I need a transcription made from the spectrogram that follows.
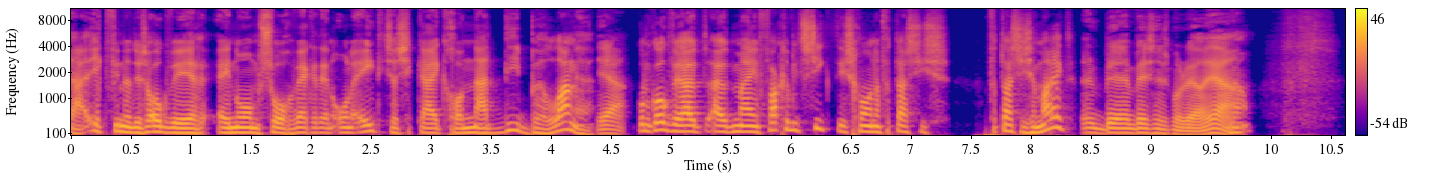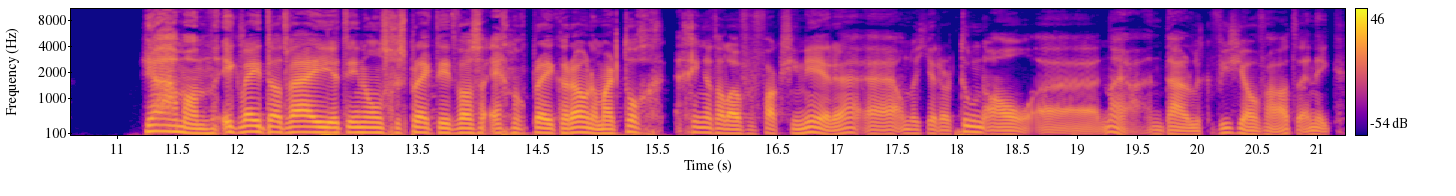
ja, ik vind het dus ook weer enorm zorgwekkend en onethisch als je kijkt gewoon naar die belangen. Ja, Kom ik ook weer uit, uit mijn vakgebied. Ziekte is gewoon een fantastisch, fantastische markt. een bu- businessmodel, ja. Ja. Ja, man. Ik weet dat wij het in ons gesprek, dit was echt nog pre-corona, maar toch ging het al over vaccineren. eh, omdat je er toen al, eh, nou ja, een duidelijke visie over had. En ik,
